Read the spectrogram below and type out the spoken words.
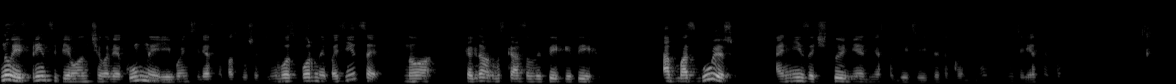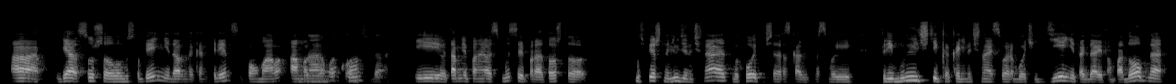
Ну и, в принципе, он человек умный, и его интересно послушать. У него спорные позиции, но когда он высказывает их, и ты их обмозгуешь, они зачастую имеют место быть, и ты такой, ну, интересный point. А, я слушал его выступление недавно на конференции, по-моему, Амакон, да. и там мне понравилась мысль про то, что успешные люди начинают, выходят, начинают рассказывать про свои привычки, как они начинают свой рабочий день и так далее и тому подобное.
